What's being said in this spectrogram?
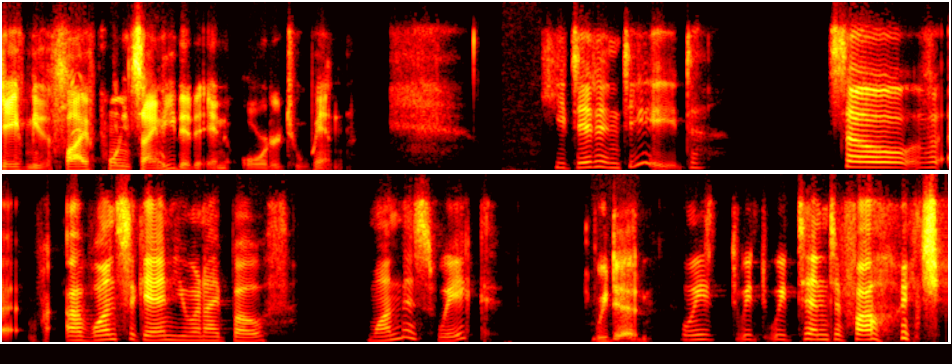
gave me the five points I needed in order to win. He did indeed. So uh, uh, once again, you and I both won this week. We did. We we we tend to follow each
